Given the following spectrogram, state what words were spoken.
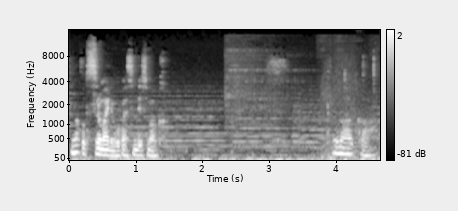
そんなことする前に僕は死んでしまうか。うわか。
